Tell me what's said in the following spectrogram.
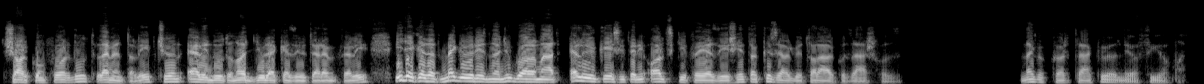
Sarkon fordult, lement a lépcsőn, elindult a nagy gyülekező terem felé, igyekezett megőrizni a nyugalmát, előkészíteni arckifejezését a közelgő találkozáshoz. Meg akarták ölni a fiamat.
